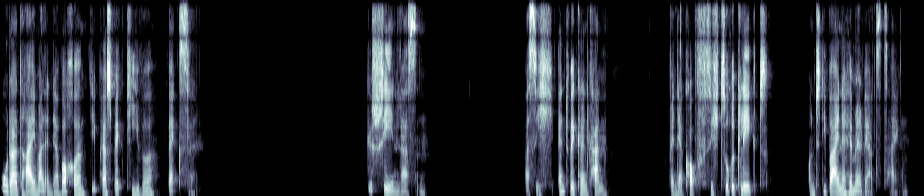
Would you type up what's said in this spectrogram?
oder dreimal in der Woche die Perspektive wechseln. Geschehen lassen, was sich entwickeln kann wenn der Kopf sich zurücklegt und die Beine himmelwärts zeigen.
